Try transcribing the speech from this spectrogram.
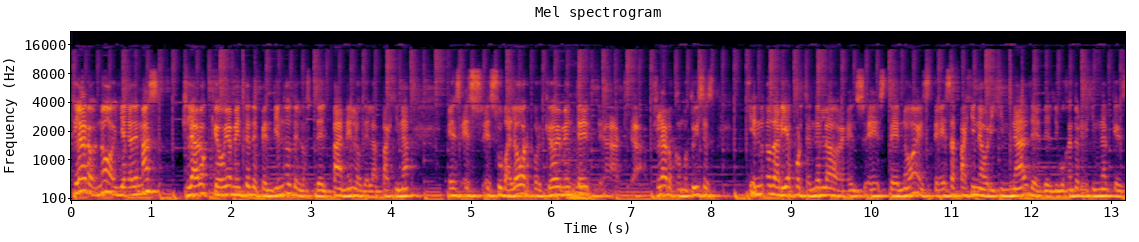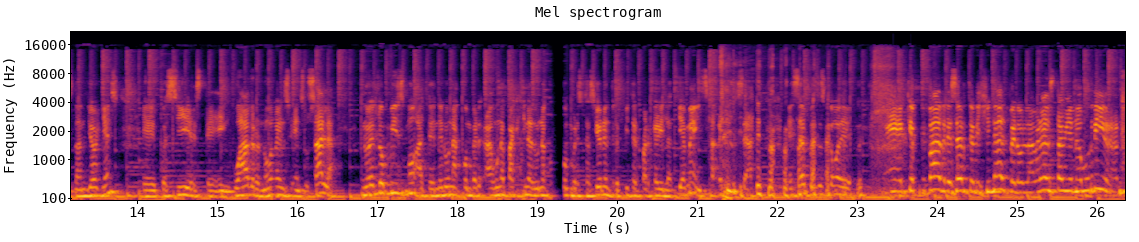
Claro, no, y además, claro que obviamente dependiendo de los, del panel o de la página, es, es- es su valor, porque obviamente, claro, como tú dices, ¿quién no daría por tenerla este, no? Este, esa página original de- del dibujante original que es Dan Jorgens, eh, pues sí, este, en cuadro, ¿no? En, su- en su sala. No es lo mismo a tener una, a una página de una conversación entre Peter Parker y la tía May, ¿sabes? O sea, esa pues es como de, eh, qué padre es arte original, pero la verdad está bien aburrida, ¿no?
